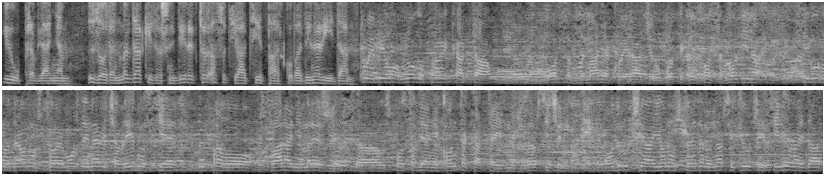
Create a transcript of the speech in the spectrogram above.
i upravljanja. Zoran Mrdak, izvršni direktor Asocijacije Parkova Dinarida. Tu je bilo mnogo mnogo projekata u osam zemalja koje je rađeno u proteklih osam godina. Sigurno da je ono što je možda i najveća vrijednost je upravo stvaranje mreže, uspostavljanje kontakata između zaštićenih područja i ono što je jedan od naših ključnih ciljeva je da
